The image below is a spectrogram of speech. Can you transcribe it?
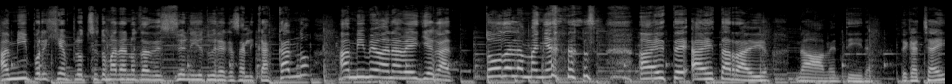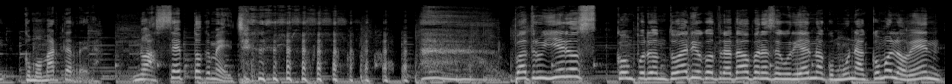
A mí, por ejemplo, se tomaran otras decisiones y yo tuviera que salir cascando, a mí me van a ver llegar todas las mañanas a, este, a esta radio. No, mentira. ¿Te cachai? Como Marta Herrera. No acepto que me echen. Patrulleros con prontuario contratados para seguridad en una comuna. ¿Cómo lo ven?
